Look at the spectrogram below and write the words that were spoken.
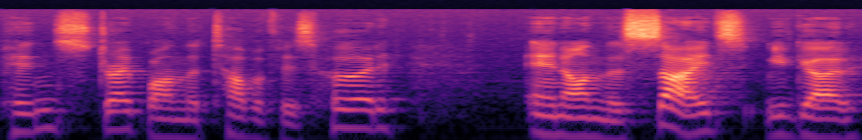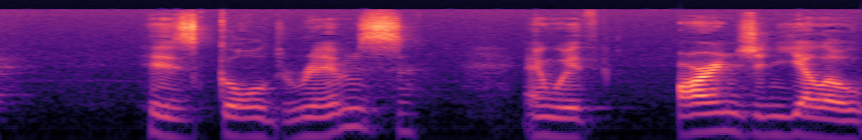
pinstripe on the top of his hood. And on the sides, we've got his gold rims and with orange and yellow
